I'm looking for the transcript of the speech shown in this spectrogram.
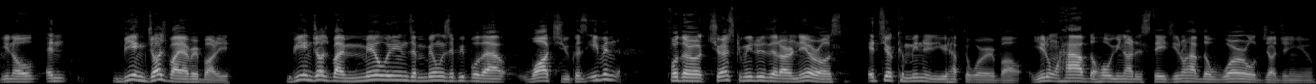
you know, and being judged by everybody being judged by millions and millions of people that watch you. Because even for the trans community that are near us, it's your community you have to worry about. You don't have the whole United States. You don't have the world judging you.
